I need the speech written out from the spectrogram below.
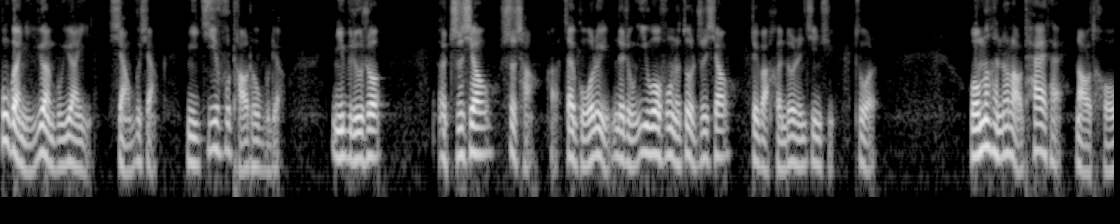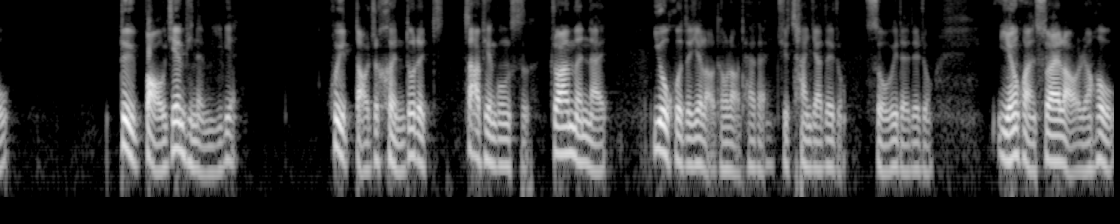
不管你愿不愿意、想不想，你几乎逃脱不掉。你比如说，呃，直销市场啊，在国内那种一窝蜂的做直销，对吧？很多人进去做了。我们很多老太太、老头对保健品的迷恋，会导致很多的。诈骗公司专门来诱惑这些老头老太太去参加这种所谓的这种延缓衰老，然后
